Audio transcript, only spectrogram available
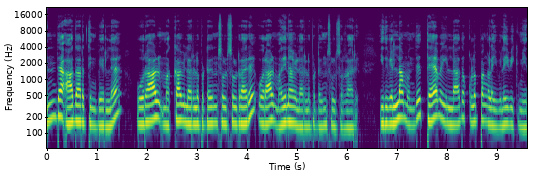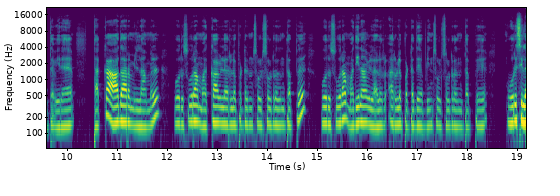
எந்த ஆதாரத்தின் பேரில் ஒரு ஆள் மக்காவில் அருளப்பட்டதுன்னு சொல்லி சொல்கிறாரு ஒரு ஆள் மதினாவில் அருளப்பட்டதுன்னு சொல்லி சொல்கிறாரு இதுவெல்லாம் வந்து தேவையில்லாத குழப்பங்களை விளைவிக்குமே தவிர தக்க ஆதாரம் இல்லாமல் ஒரு சூறா மக்காவில் அருளப்பட்டதுன்னு சொல்லி சொல்கிறதும் தப்பு ஒரு சூறா மதினாவில் அரு அருளப்பட்டது அப்படின்னு சொல்லி சொல்கிறதும் தப்பு. ஒரு சில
